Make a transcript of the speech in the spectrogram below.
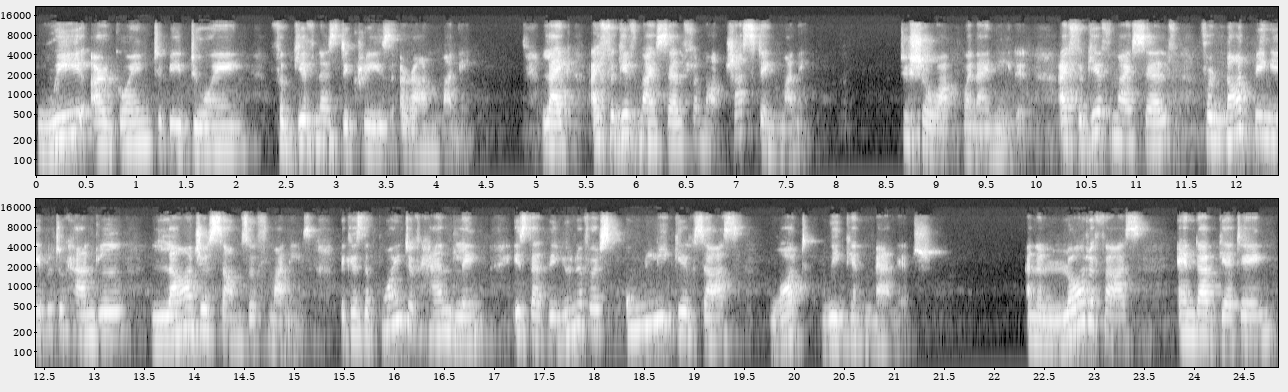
we are going to be doing forgiveness decrees around money. Like, I forgive myself for not trusting money. to show up when I need it. I forgive myself for not being able to handle larger sums of monies because the point of handling is that the universe only gives us what we can manage. And a lot of us end up getting,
